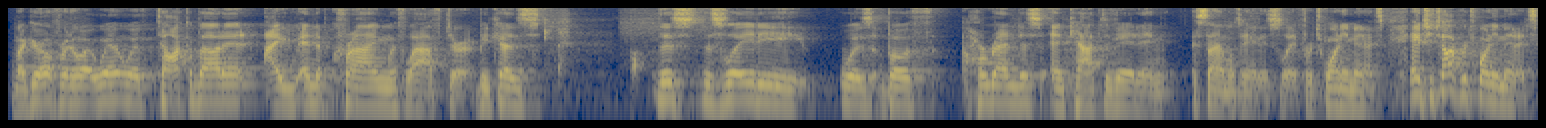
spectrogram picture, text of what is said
my girlfriend who I went with, talk about it, I end up crying with laughter because this this lady was both horrendous and captivating simultaneously for 20 minutes. And she talked for 20 minutes.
